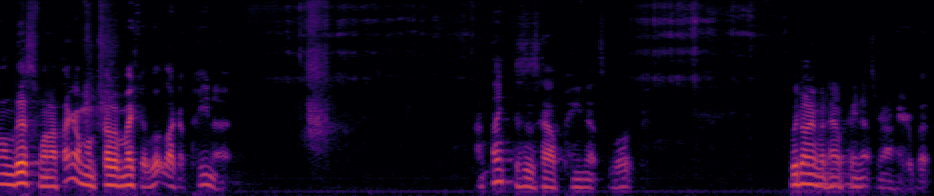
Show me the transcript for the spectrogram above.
On this one, I think I'm going to try to make it look like a peanut. I think this is how peanuts look. We don't even have peanuts around here, but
